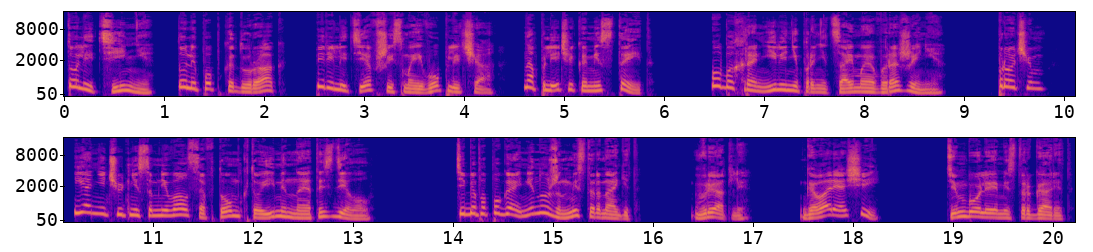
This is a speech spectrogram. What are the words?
То ли Тинни, то ли попка-дурак, перелетевший с моего плеча на плечико мисс Тейт. Оба хранили непроницаемое выражение. Впрочем, я ничуть не сомневался в том, кто именно это сделал. «Тебе попугай не нужен, мистер Наггет?» «Вряд ли», Говорящий. Тем более, мистер Гаррет.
